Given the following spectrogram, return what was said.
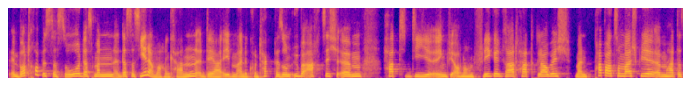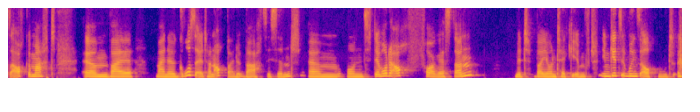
im Bottrop ist das so, dass man, dass das jeder machen kann, der eben eine Kontaktperson über 80 ähm, hat, die irgendwie auch noch einen Pflegegrad hat, glaube ich. Mein Papa zum Beispiel ähm, hat das auch gemacht, ähm, weil meine Großeltern auch beide über 80 sind. Ähm, und der wurde auch vorgestern mit BioNTech geimpft. Ihm geht's übrigens auch gut.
